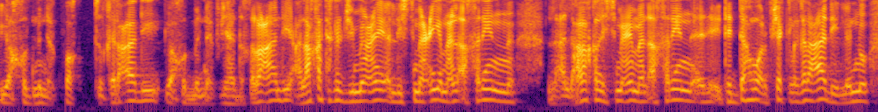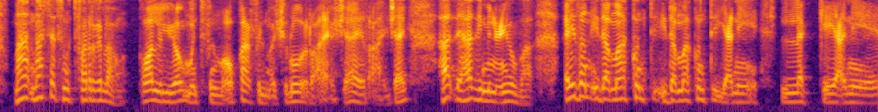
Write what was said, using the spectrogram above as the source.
ياخذ منك وقت غير عادي ياخذ منك جهد غير عادي علاقتك الجماعية الاجتماعية مع الآخرين العلاقة الاجتماعية مع الآخرين تتدهور بشكل غير عادي لأنه ما ما صرت متفرغ لهم. طوال اليوم وانت في الموقع في المشروع رايح جاي رايح جاي. هذه هذه من عيوبها. أيضا إذا ما كنت إذا ما كنت يعني لك يعني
